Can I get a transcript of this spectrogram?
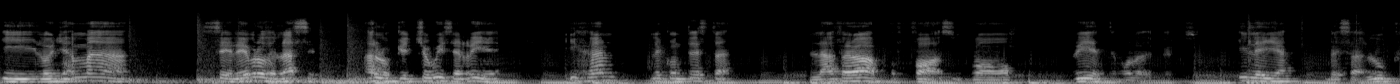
y lo llama cerebro de láser, a lo que Chewie se ríe. Y Han le contesta, Laugh up, Fosfo. Ríete, bola de perros. Y Leia besa a Luke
